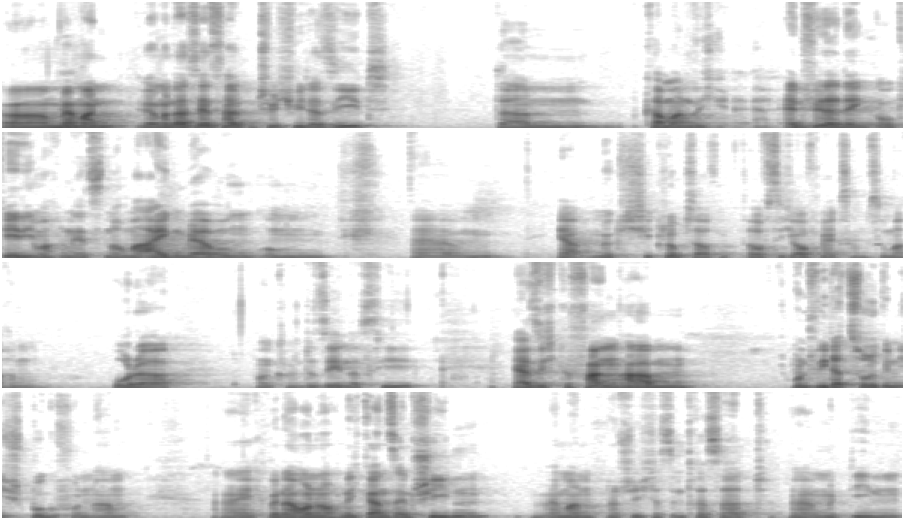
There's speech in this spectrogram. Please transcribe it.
ja. wenn, man, wenn man das jetzt halt natürlich wieder sieht, dann kann man sich entweder denken, okay, die machen jetzt nochmal Eigenwerbung, um ähm, ja, mögliche Clubs auf, auf sich aufmerksam zu machen. Oder man könnte sehen, dass sie ja, sich gefangen haben und wieder zurück in die Spur gefunden haben. Äh, ich bin da auch noch nicht ganz entschieden. Wenn man natürlich das Interesse hat, äh, mit ihnen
